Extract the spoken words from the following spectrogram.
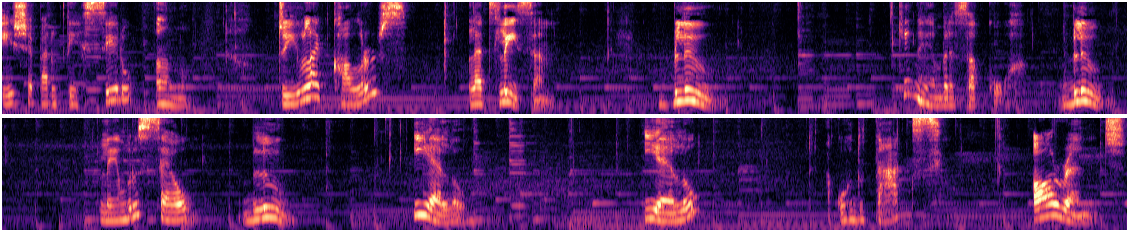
Este é para o terceiro ano. Do you like colors? Let's listen. Blue. Quem lembra essa cor? Blue. Lembra o céu. Blue. Yellow. Yellow. A cor do táxi. Orange.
